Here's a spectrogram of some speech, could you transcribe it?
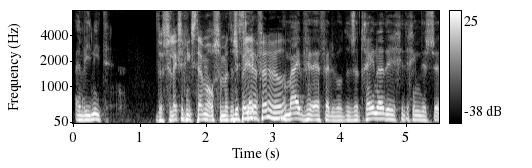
en wie niet. De selectie ging stemmen of ze met de, de speler verder wilden? Met mij verder wilde. Dus de trainer die, die ging dus... Uh,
